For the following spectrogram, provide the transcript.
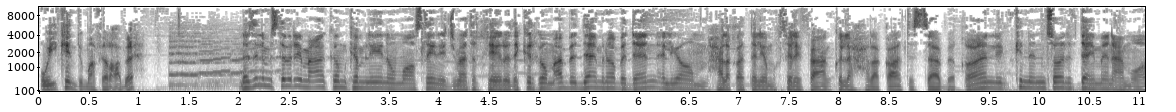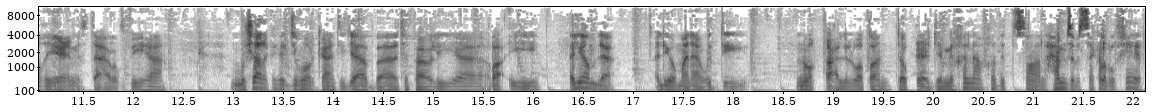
weekend وما في رابح. لازلنا مستمرين معاكم كملين ومواصلين يا جماعة الخير. أذكركم ابد دائما وابدا اليوم حلقتنا اليوم مختلفة عن كل الحلقات السابقة. اللي كنا نسولف دائما عن مواضيع نستعرض فيها. مشاركة الجمهور كانت إجابة تفاعلية رأي. اليوم لا. اليوم أنا ودي نوقع للوطن توقيع جميل. خلينا نأخذ اتصال. حمزة مساك الله بالخير.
